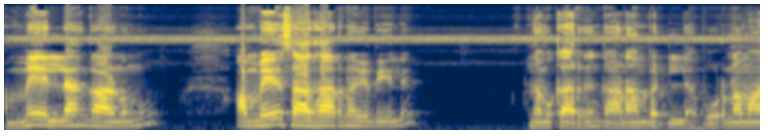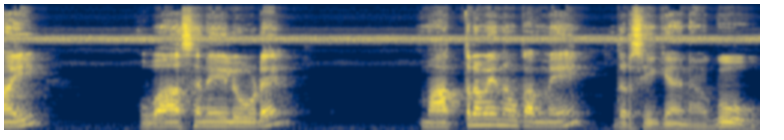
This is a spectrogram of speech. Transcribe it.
അമ്മയെല്ലാം കാണുന്നു അമ്മയെ സാധാരണഗതിയിൽ നമുക്കാർക്കും കാണാൻ പറ്റില്ല. പൂർണമായി ഉപാസനയിലൂടെ മാത്രമേ നമുക്ക് അമ്മയെ ദർശിക്കാനാകൂ.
